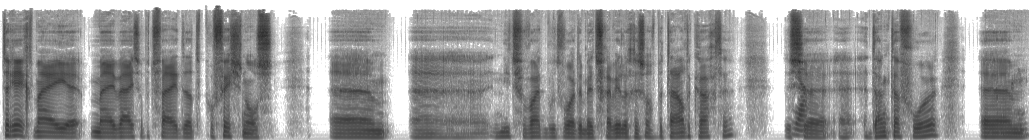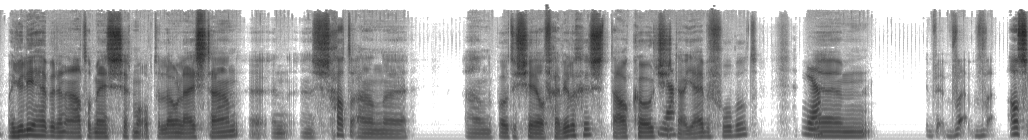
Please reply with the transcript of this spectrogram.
terecht mij, mij wijst op het feit dat professionals ehm, eh, niet verward moet worden met vrijwilligers of betaalde krachten. Dus Ja. dank daarvoor. Ehm. Maar jullie hebben een aantal mensen zeg maar, op de loonlijst staan. Een, een schat aan, aan potentieel vrijwilligers, taalcoaches. Ja. Nou, jij bijvoorbeeld. Ja. Ehm, als,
